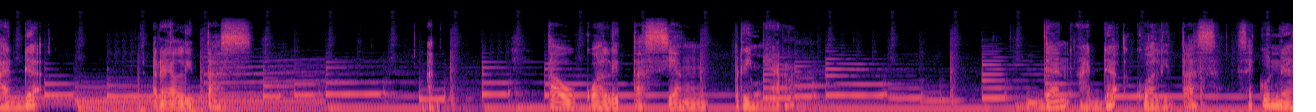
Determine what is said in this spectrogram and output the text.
ada realitas atau kualitas yang primer dan ada kualitas sekunder.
